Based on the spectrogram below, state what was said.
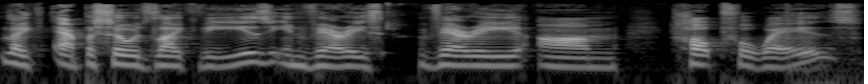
like episodes like these in very very um helpful ways.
